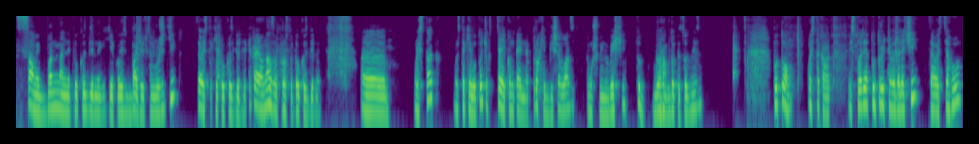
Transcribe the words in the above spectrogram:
Самий банальний пилкозбірник, який я колись бачив в цьому житті. Це ось такий пилкозбірник. Яка його назва? Просто пилкозбірник. Е, ось так. Ось такий лоточок. Цей контейнер трохи більше влазить, тому що він вищий. Тут грам до 500 влізе. Потім ось така от історія. Тут трутньовидалячі, це ось цього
